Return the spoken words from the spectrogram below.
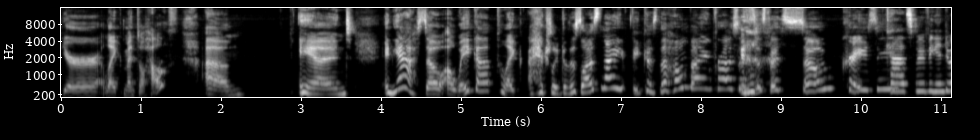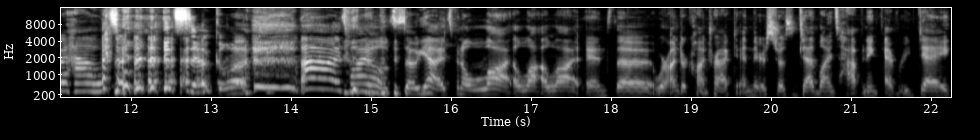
your like mental health. Um, and and yeah, so I'll wake up like I actually did this last night because the home buying process has been so crazy. Kat's moving into a house. it's so cool. ah, it's wild. so yeah, it's been a lot, a lot, a lot, and the we're under contract, and there's just deadlines happening every day,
